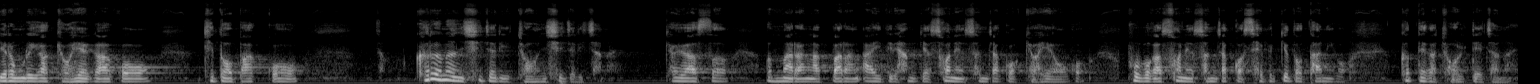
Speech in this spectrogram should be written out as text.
여러분 우리가 교회 가고 기도 받고 그러는 시절이 좋은 시절이잖아요. 교회 와서 엄마랑 아빠랑 아이들이 함께 손에 손잡고 교회 오고 부부가 손에 손잡고 새벽기도 다니고 그때가 좋을 때잖아요.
